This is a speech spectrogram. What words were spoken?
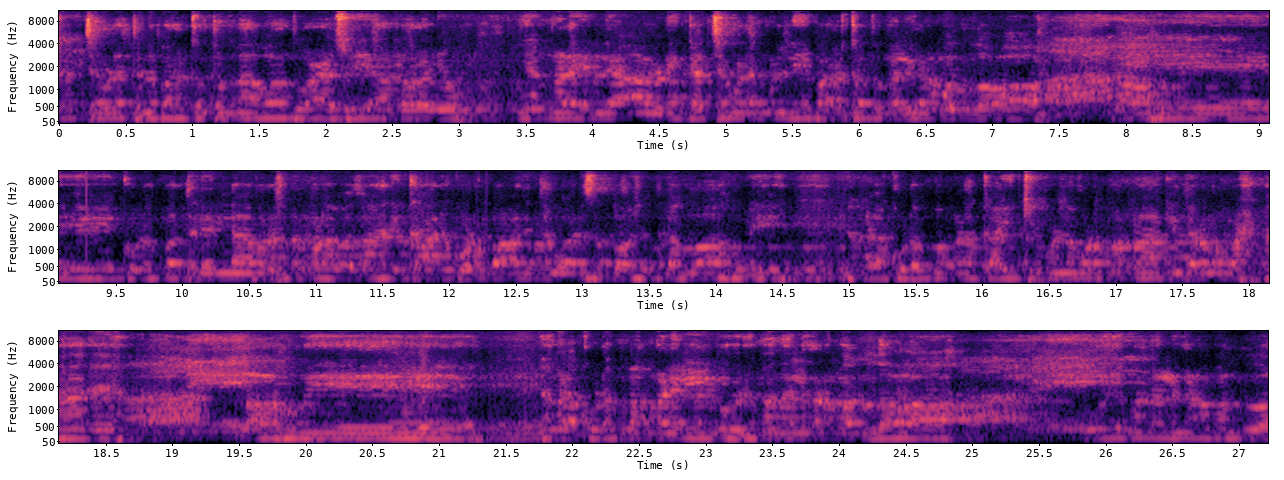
കച്ചവടത്തിന് പറക്കത്തുണ്ടാവാൻ ദ്വാ ചെയ്യാൻ പറഞ്ഞു ഞങ്ങളെ എല്ലാവരുടെയും കച്ചവടങ്ങളിൽ നീ പറക്കത്ത് നൽകണമല്ലോ കുടുംബത്തിലെ എല്ലാ പ്രശ്നങ്ങളും അവസാനിക്കാനും കുടുംബാദിത്ത പോലെ സന്തോഷത്തിൽ അള്ളാഹുവി ഞങ്ങളുടെ കുടുംബങ്ങളെ ഐക്യമുള്ള കുടുംബങ്ങളാക്കി തരണം റഹ്മാനെ. അള്ളാഹുവേ കുടുംബങ്ങളിൽ ഒരുമ നൽകണമല്ലോ. ഒരുമ നൽകണമല്ലോ.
